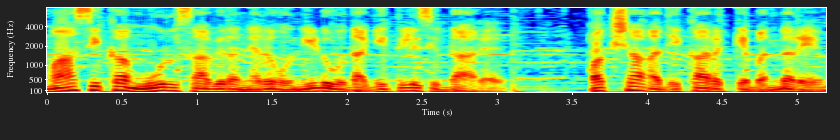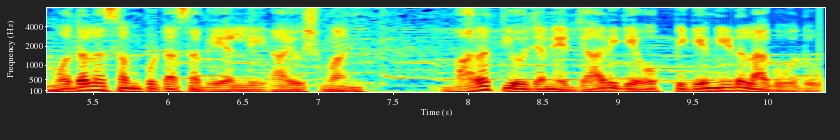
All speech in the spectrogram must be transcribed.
ಮಾಸಿಕ ಮೂರು ಸಾವಿರ ನೆರವು ನೀಡುವುದಾಗಿ ತಿಳಿಸಿದ್ದಾರೆ. ಪಕ್ಷ ಅಧಿಕಾರಕ್ಕೆ ಬಂದರೆ ಮೊದಲ ಸಂಪುಟ ಸಭೆಯಲ್ಲಿ ಆಯುಷ್ಮಾನ್ ಭಾರತ್ ಯೋಜನೆ ಜಾರಿಗೆ ಒಪ್ಪಿಗೆ ನೀಡಲಾಗುವುದು.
